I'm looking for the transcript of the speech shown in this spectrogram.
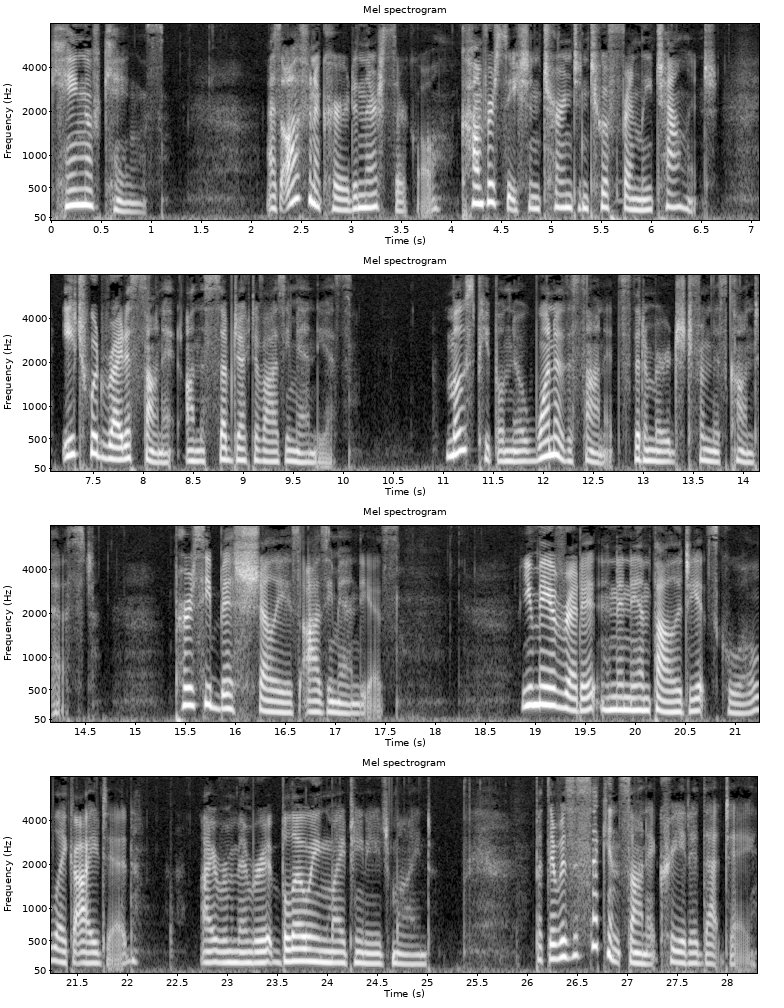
King of Kings. As often occurred in their circle, conversation turned into a friendly challenge. Each would write a sonnet on the subject of Ozymandias. Most people know one of the sonnets that emerged from this contest Percy Bysshe Shelley's Ozymandias. You may have read it in an anthology at school, like I did. I remember it blowing my teenage mind. But there was a second sonnet created that day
